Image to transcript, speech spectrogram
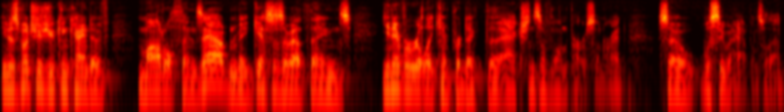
you know, as much as you can kind of model things out and make guesses about things, you never really can predict the actions of one person, right? So we'll see what happens with that.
